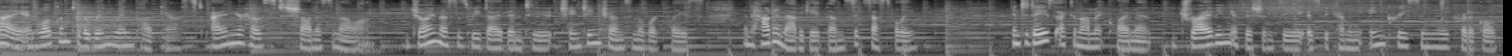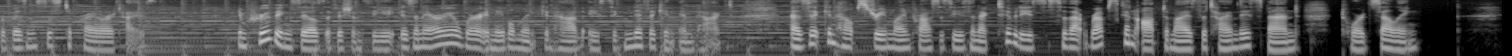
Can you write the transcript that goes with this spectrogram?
Hi, and welcome to the Win Win Podcast. I am your host, Shauna Sinawang. Join us as we dive into changing trends in the workplace and how to navigate them successfully. In today's economic climate, driving efficiency is becoming increasingly critical for businesses to prioritize. Improving sales efficiency is an area where enablement can have a significant impact, as it can help streamline processes and activities so that reps can optimize the time they spend towards selling.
